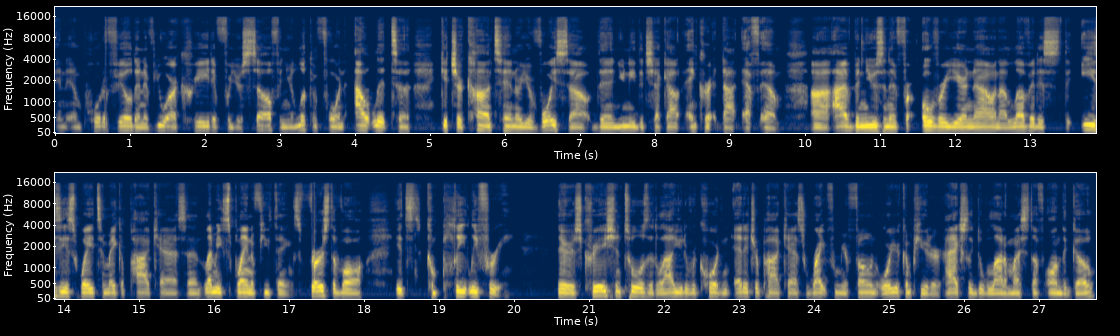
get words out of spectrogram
N.M. Porterfield. And if you are creative for yourself and you're looking for an outlet to get your content or your voice out, then you need to check out Anchor.fm. Uh, I've been using it for over a year now, and I love it. It's the easiest way to make a podcast. And let me explain a few things. First of all, it's completely free. There's creation tools that allow you to record and edit your podcast right from your phone or your computer. I actually do a lot of my stuff on the go.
